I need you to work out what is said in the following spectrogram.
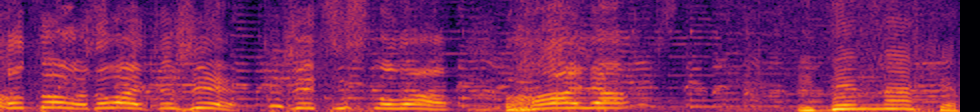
Готова, готова. Давай, кажи, кажи ці слова. Галя, Іди нахер.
